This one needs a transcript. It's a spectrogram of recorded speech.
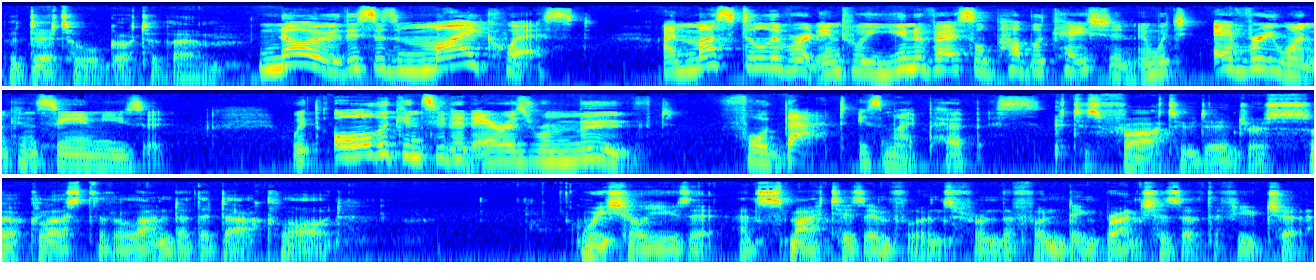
The data will go to them. No, this is my quest. I must deliver it into a universal publication in which everyone can see and use it, with all the considered errors removed, for that is my purpose. It is far too dangerous, so close to the land of the Dark Lord. We shall use it and smite his influence from the funding branches of the future.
